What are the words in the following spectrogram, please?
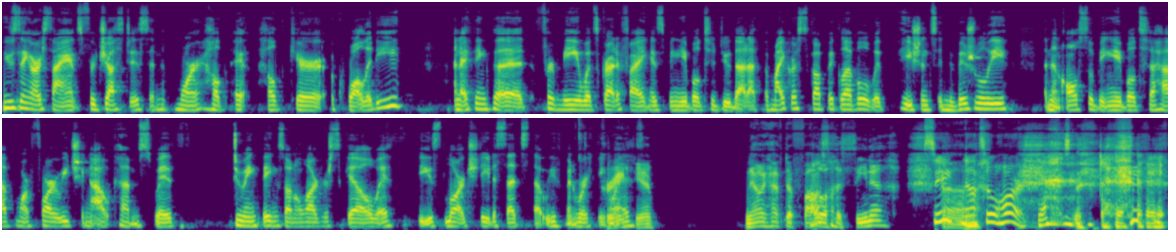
using our science for justice and more health eh, healthcare equality. And I think that for me, what's gratifying is being able to do that at the microscopic level with patients individually, and then also being able to have more far reaching outcomes with doing things on a larger scale with these large data sets that we've been working Great, with. yeah. Now I have to follow Awesome. Hasina. See, Uh, not so hard. Yeah.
